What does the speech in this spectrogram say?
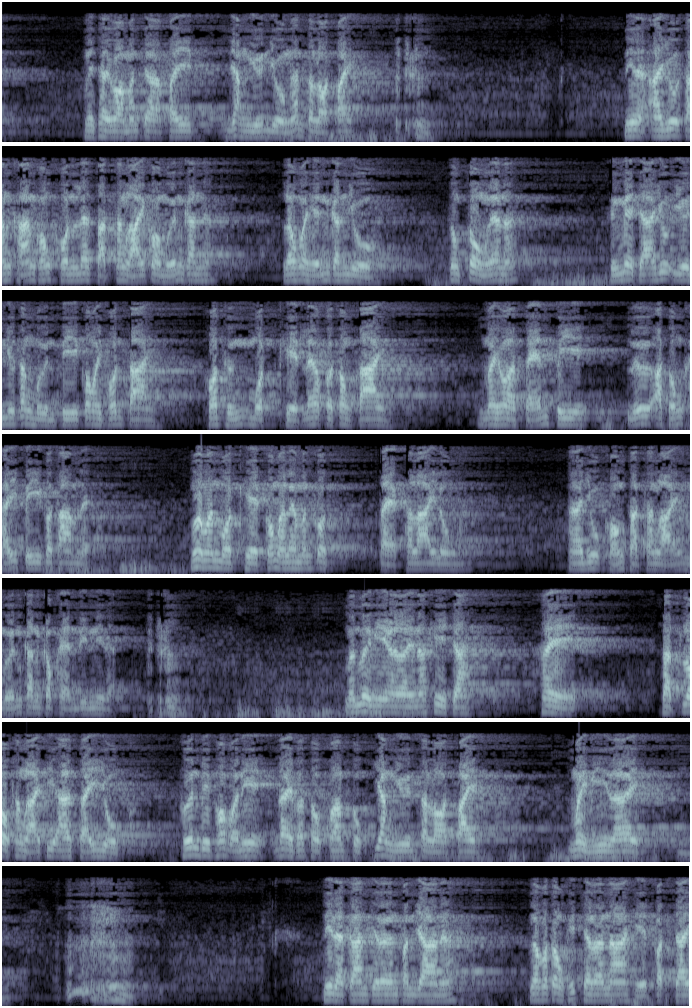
ไม่ใช่ว่ามันจะไปยั่งยืนอยู่งั้นตลอดไป นี่แหละ อายุสังขารของคนและสัตว์ทั้งหลายก็เหมือนกันนะเราก็เห็นกันอยู่ตรงๆแล้วนะถึงแม้จะอายุยืนอยู่ตั้งหมื่นปีก็ไม่พ้นตาย พอถึงหมดเขตแล้วก็ต้องตาย ไม่ว่าแสนปี หรืออสงไขยปีก็ตามเลยเมื่อมันหมดเขตของมันแล้วมันก็แตกทลายลง อายุของสัตว์ทั้งหลายเหมือนกันกับแผ่นดินนี่แหละ มันไม่มีอะไรนะที่จะให้สัตว์โลกทั้งหลายที่อาศัยอยู่พื้นพิภพอันนี้ได้ประสบความสุขยั่งยืนตลอดไป ไม่มีเลย นี่แหละการเจริญปัญญานะเราก็ต้องพิจารณาเหตุปัจจัย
